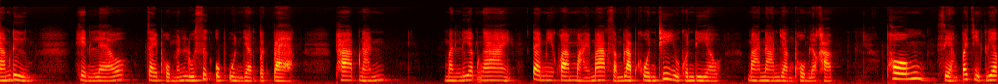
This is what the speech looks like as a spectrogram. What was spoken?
น้ำดื่ม เห็นแล้ว ใจผมมันรู้สึกอบอุ่นอย่างแปลกๆ ภาพนั้น มันเรียบง่าย แต่มีความหมายมากสำหรับคนที่อยู่คนเดียว มานานอย่างผมแล้วครับ พงษ์เสียงป้าจิตเรียก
